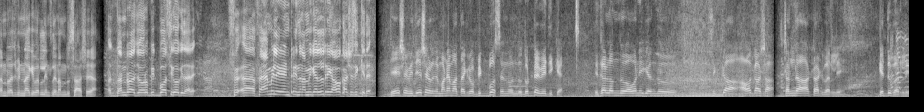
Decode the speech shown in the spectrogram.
ಧನರಾಜ್ ವಿನ್ ಆಗಿ ಬರಲಿ ಅಂತಲೇ ನಮ್ದು ಸಹ ಆಶಯ. ಧನರಾಜ್ ಅವರು ಬಿಗ್ ಬಾಸ್ಗೆ ಹೋಗಿದ್ದಾರೆ. ಫ್ಯಾಮಿಲಿ ಎಂಟ್ರಿಯಿಂದ ನಮಗೆಲ್ಲರಿಗೆ ಅವಕಾಶ ಸಿಕ್ಕಿದೆ. ದೇಶ ವಿದೇಶಗಳಲ್ಲಿ ಮನೆ ಮಾತಾಗಿರುವ ಬಿಗ್ ಬಾಸ್ ಎನ್ನುವ ಒಂದು ದೊಡ್ಡ ವೇದಿಕೆ. ಇದರಲ್ಲೊಂದು ಅವನಿಗೆ ಒಂದು ಸಿಕ್ಕ ಅವಕಾಶ. ಚಂದ ಆಟ ಆಡಿ ಬರಲಿ ಗೆದ್ದು ಬರಲಿ.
